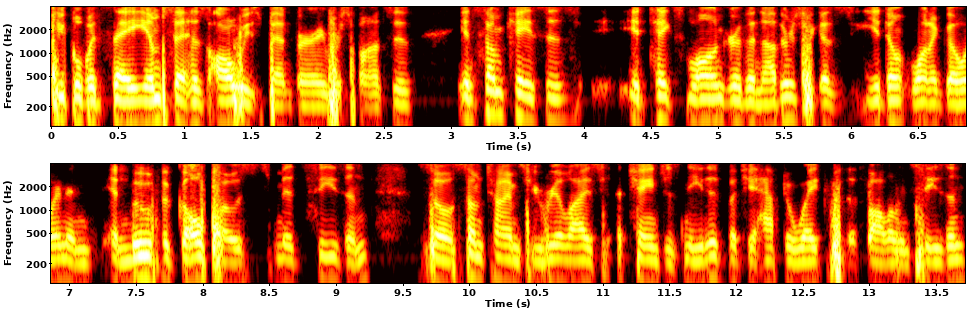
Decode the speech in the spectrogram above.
people would say IMSA has always been very responsive in some cases it takes longer than others because you don't want to go in and, and move the goalposts mid-season. So sometimes you realize a change is needed but you have to wait for the following season.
